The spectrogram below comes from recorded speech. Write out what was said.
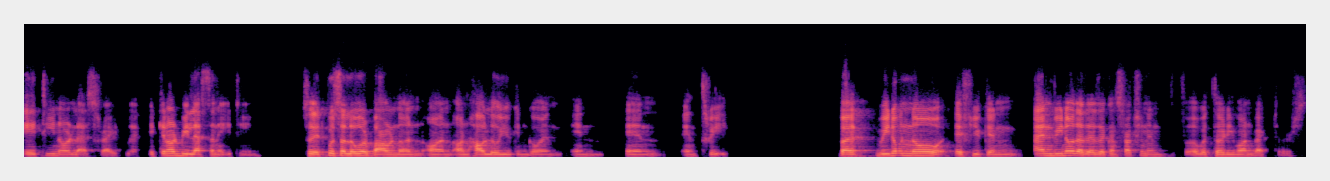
18 or less right like it cannot be less than 18 so it puts a lower bound on on on how low you can go in in in in three. But we don't know if you can, and we know that there's a construction in uh, with 31 vectors.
